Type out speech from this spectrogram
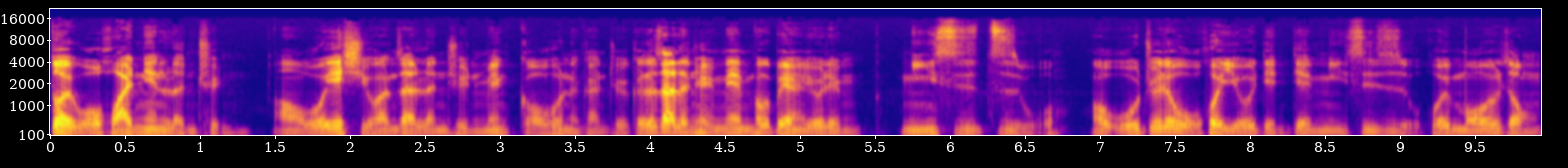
对我怀念人群哦，我也喜欢在人群里面苟混的感觉。可是，在人群里面会变得有点迷失自我。哦，我觉得我会有一点点迷失自我，会某一种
